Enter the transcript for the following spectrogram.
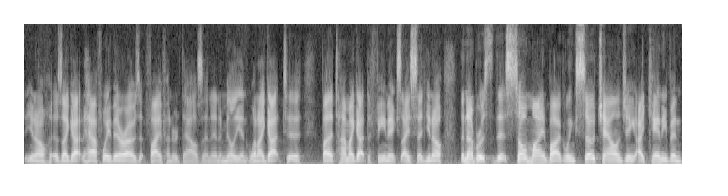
you know, as I got halfway there, I was at 500,000 and a million. When I got to, by the time I got to Phoenix, I said, you know, the number is so mind-boggling, so challenging, I can't even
